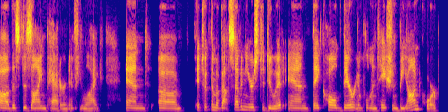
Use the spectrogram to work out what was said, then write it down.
uh, this design pattern, if you like. And um, it took them about seven years to do it, and they called their implementation BeyondCorp.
